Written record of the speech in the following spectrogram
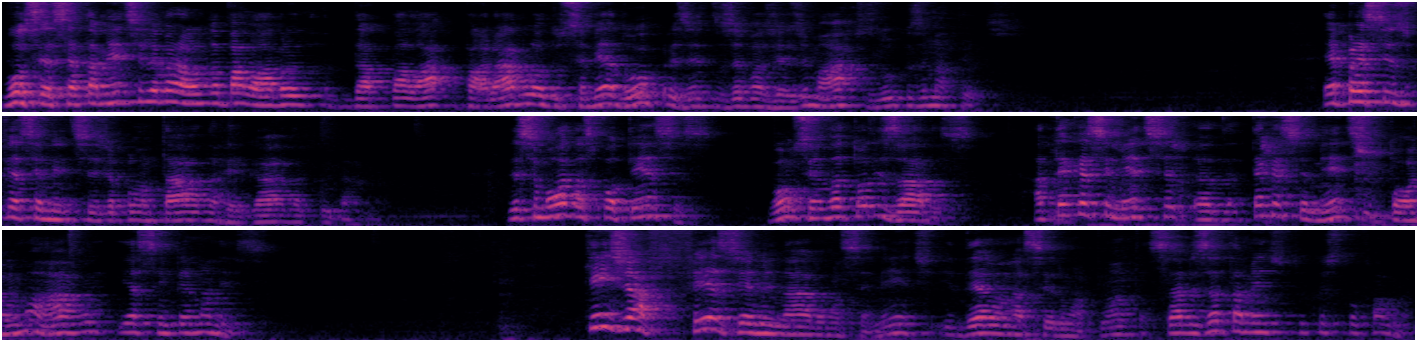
Vocês certamente se lembrarão da palavra da parábola do semeador presente nos evangelhos de Marcos, Lucas e Mateus. É preciso que a semente seja plantada, regada, cuidada. Desse modo, as potências vão sendo atualizadas, até que a semente se, até que a semente se torne uma árvore e assim permaneça. Quem já fez germinar uma semente e dela nascer uma planta, sabe exatamente do que eu estou falando.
